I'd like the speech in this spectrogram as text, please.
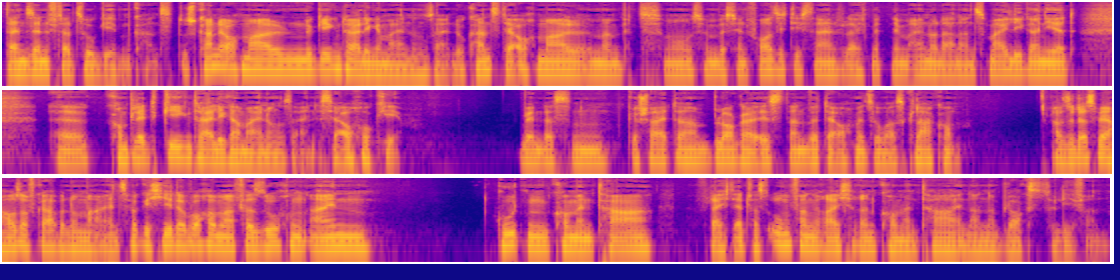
deinen Senf dazugeben kannst. Das kann ja auch mal eine gegenteilige Meinung sein. Du kannst ja auch mal immer mit, man muss ein bisschen vorsichtig sein, vielleicht mit einem ein oder anderen Smiley garniert, äh, komplett gegenteiliger Meinung sein. Ist ja auch okay. Wenn das ein gescheiter Blogger ist, dann wird er auch mit sowas klarkommen. Also das wäre Hausaufgabe Nummer eins. Wirklich jede Woche mal versuchen, einen guten Kommentar vielleicht etwas umfangreicheren Kommentar in anderen Blogs zu liefern.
